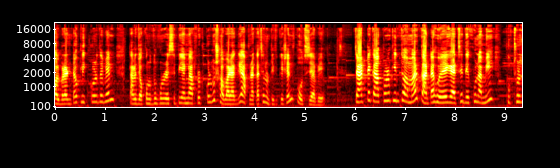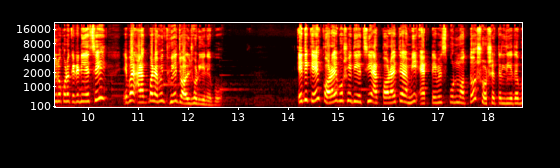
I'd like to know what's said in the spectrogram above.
অল বাটনটাও ক্লিক করে দেবেন। তাহলে যখন নতুন কোনো রেসিপি আমি আপলোড করব, সবার আগে আপনার কাছে নোটিফিকেশান পৌঁছে যাবে। চারটে কাঁকরোল কিন্তু আমার কাটা হয়ে গেছে। দেখুন আমি খুব ছোটো ছোটো করে কেটে নিয়েছি। এবার আরেকবার আমি ধুয়ে জল ঝরিয়ে নেব। এদিকে কড়াই বসিয়ে দিয়েছি। আর কড়াইতে আমি এক টেবিল স্পুন মতো সর্ষের তেল দিয়ে দেব।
